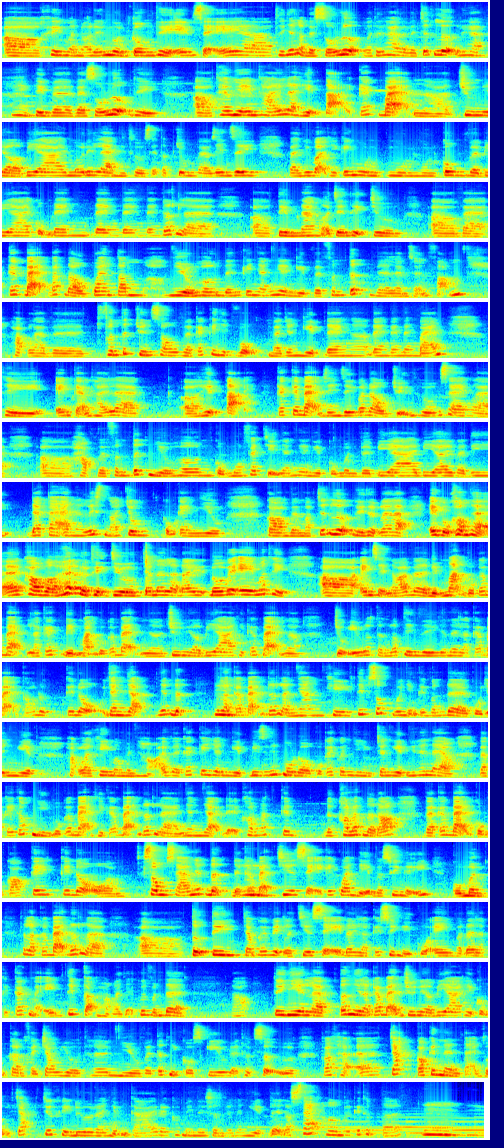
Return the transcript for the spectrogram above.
À, khi mà nói đến nguồn cung thì em sẽ uh, thứ nhất là về số lượng và thứ hai là về chất lượng đi ha. Ừ. Thì về về số lượng thì À, theo như em thấy là hiện tại các bạn uh, junior BI mới đi làm thì thường sẽ tập trung vào Gen Z. Và như vậy thì cái nguồn nguồn nguồn cung về BI cũng đang đang đang đang rất là uh, tiềm năng ở trên thị trường. Uh, và các bạn bắt đầu quan tâm nhiều hơn đến cái nhánh nghề nghiệp về phân tích về làm sản phẩm hoặc là về phân tích chuyên sâu về các cái dịch vụ mà doanh nghiệp đang đang đang đang bán. Thì em cảm thấy là uh, hiện tại các cái bạn Gen Z bắt đầu chuyển hướng sang là uh, học về phân tích nhiều hơn cũng muốn phát triển nhánh nghề nghiệp của mình về BI, BA và đi data analyst nói chung cũng càng nhiều. Còn về mặt chất lượng thì thực ra là em cũng không thể cover hết được thị trường cho nên là đây đối với em á thì uh, em sẽ nói về điểm mạnh của các bạn là các điểm mạnh của các bạn ờ, junior BI thì các bạn uh, chủ yếu là tầng lớp Gen Z cho nên là các bạn có được cái độ nhanh nhạy nhất định tức là ừ. các bạn rất là nhanh khi tiếp xúc với những cái vấn đề của doanh nghiệp hoặc là khi mà mình hỏi về các cái doanh nghiệp business model của các doanh nghiệp doanh nghiệp như thế nào và cái góc nhìn của các bạn thì các bạn rất là nhanh nhạy để connect cái the connect đó và các bạn cũng có cái cái độ sông sáo nhất định để các ừ. bạn chia sẻ cái quan điểm và suy nghĩ của mình tức là các bạn rất là uh, tự tin trong cái việc là chia sẻ đây là cái suy nghĩ của em và đây là cái cách mà em tiếp cận hoặc là giải quyết vấn đề đó tuy nhiên là tất nhiên là các bạn junior BI thì cũng cần phải trau dồi thêm nhiều về technical skill để thực sự có thể chắc, có cái nền tảng vững chắc trước khi đưa ra những cái recommendation cho doanh nghiệp để nó sát hơn với cái thực tế ừ. ừ.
